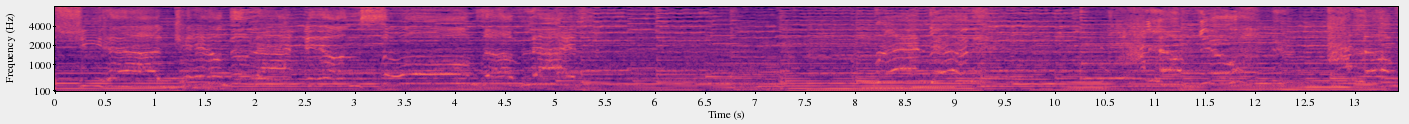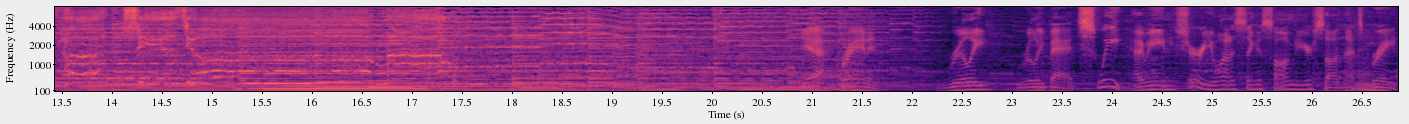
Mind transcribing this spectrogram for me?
She had candlelight bad. Sweet. I mean, sure, you want to sing a song to your son. That's great.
